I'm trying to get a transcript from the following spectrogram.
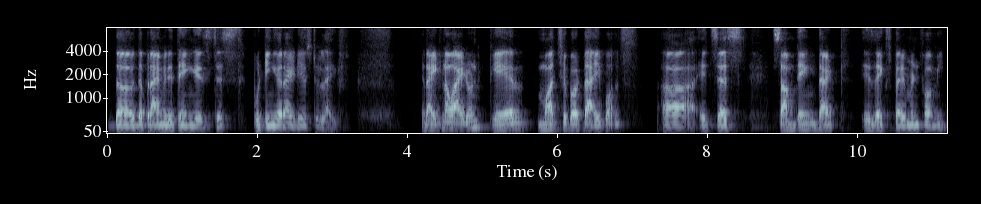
the the primary thing is just putting your ideas to life. Right now i don't care much about the eyeballs uh, it's just something that is experiment for me.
